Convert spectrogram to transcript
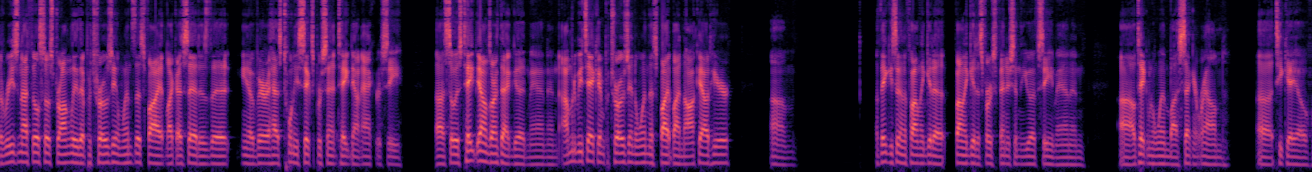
the reason I feel so strongly that Petrosyan wins this fight, like I said, is that you know Vieira has 26% takedown accuracy, uh, so his takedowns aren't that good, man. And I'm going to be taking Petrosyan to win this fight by knockout here. Um, I think he's going to finally get a finally get his first finish in the UFC, man. And uh, I'll take him to win by second round uh, TKO.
